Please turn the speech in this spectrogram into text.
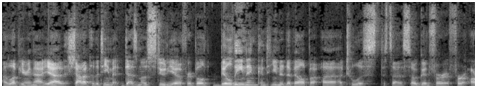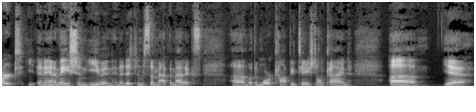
I love hearing that. Yeah, shout out to the team at Desmos Studio for build, building and continue to develop a, a tool that's uh, so good for for art and animation, even in addition to some mathematics um, of the more computational kind. Um, yeah,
